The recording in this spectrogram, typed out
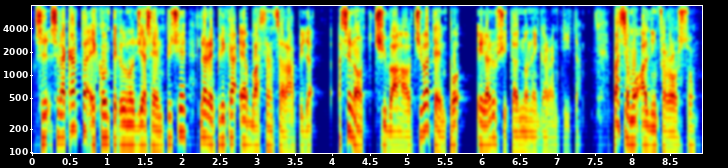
Se, se, la carta è con tecnologia semplice, la replica è abbastanza rapida, se no ci va, ci va tempo e la riuscita non è garantita. Passiamo all'infrarosso.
